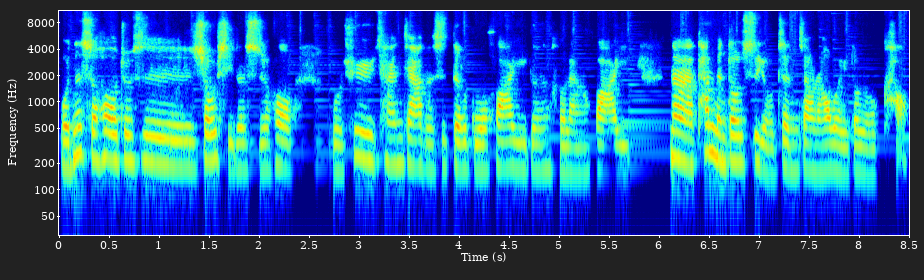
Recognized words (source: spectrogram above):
我那时候就是休息的时候，我去参加的是德国花艺跟荷兰花艺，那他们都是有证照，然后我也都有考。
